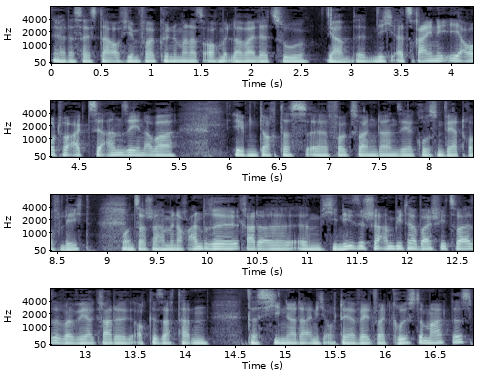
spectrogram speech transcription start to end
Ja, das heißt, da auf jeden Fall könnte man das auch mittlerweile zu, ja, nicht als reine E-Auto-Aktie ansehen, aber eben doch, dass äh, Volkswagen da einen sehr großen Wert drauf legt. Und Sascha, haben wir noch andere, gerade äh, chinesische Anbieter beispielsweise, weil wir ja gerade auch gesagt hatten, dass China da eigentlich auch der weltweit größte Markt ist?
